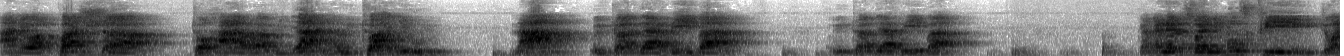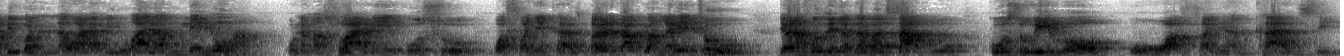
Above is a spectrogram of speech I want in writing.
Anawapasha tohara vijana uitwaje huyu na? Uitwa gariba. Uitwa gariba. Ukiangalia Kiswahili Mufti kilichoandikwa na wala bin wala mle nyuma, kuna maswali kuhusu wafanyakazi. Kwa hiyo nataka tuangalie tu, je, wanafunzi wengi watabasamu kuhusu wimbo wafanyakazi,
